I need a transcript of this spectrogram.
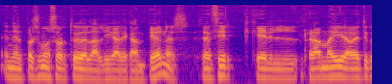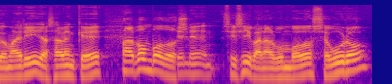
en el próximo sorteo de la Liga de Campeones. Es decir, que el Real Madrid y el Atlético de Madrid ya saben que... Al bombo 2. sí, sí, van al bombo 2 seguro,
